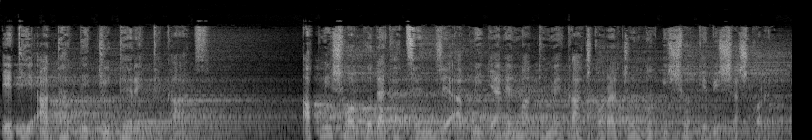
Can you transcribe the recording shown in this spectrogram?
এটি আধ্যাত্মিক যুদ্ধের একটি কাজ। আপনি স্বর্গ দেখাচ্ছেন যে আপনি জ্ঞানের মাধ্যমে কাজ করার জন্য ঈশ্বরকে বিশ্বাস করেন।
